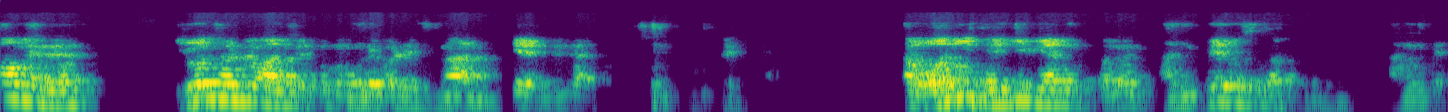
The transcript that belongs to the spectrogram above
처음에는 이론 설명하는데 좀 오래 걸리지만 이게 맨날 원이 되기 위한 조건은 반대로 생각하면 돼. 반대.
